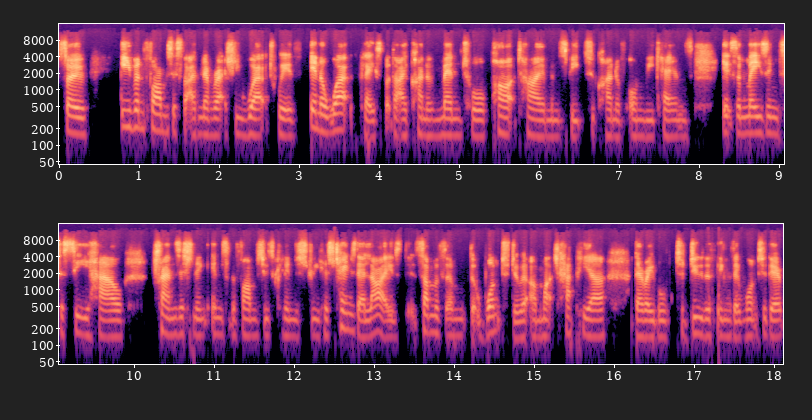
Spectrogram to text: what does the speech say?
So even pharmacists that I've never actually worked with in a workplace, but that I kind of mentor part time and speak to kind of on weekends. It's amazing to see how transitioning into the pharmaceutical industry has changed their lives. Some of them that want to do it are much happier. They're able to do the things they want to. They're,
